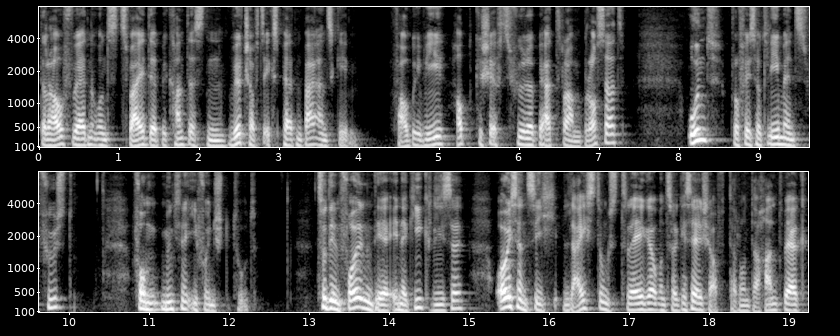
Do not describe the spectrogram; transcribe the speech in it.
darauf werden uns zwei der bekanntesten Wirtschaftsexperten Bayerns geben. VBW Hauptgeschäftsführer Bertram Brossard und Professor Clemens Füst, vom Münchner IFO-Institut. Zu den Folgen der Energiekrise äußern sich Leistungsträger unserer Gesellschaft, darunter Handwerk,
